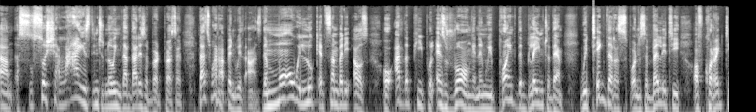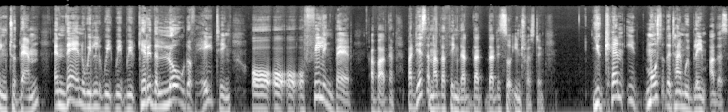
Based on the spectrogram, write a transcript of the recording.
um, socialized into knowing that that is a bad person. That's what happened with us. The more we look at somebody else or other people as wrong and then we point the blame to them we take the responsibility of correcting to them and then we, we, we, carry the load of hating or, or, or feeling bad about them. But here's another thing that, that, that is so interesting. You can eat, most of the time we blame others,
